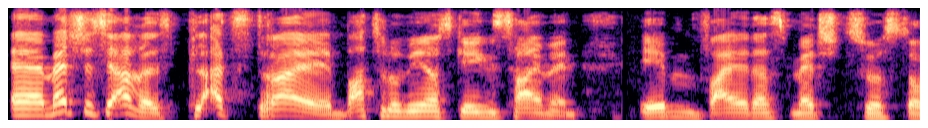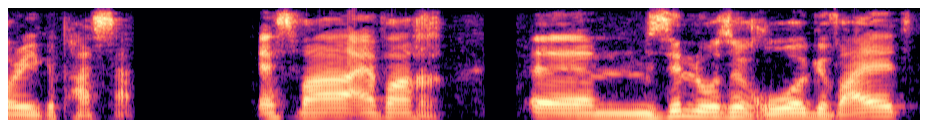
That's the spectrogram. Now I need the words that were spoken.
Äh, Match des Jahres, Platz 3, Bartholomeus gegen Simon. Eben weil das Match zur Story gepasst hat. Es war einfach ähm, sinnlose, rohe Gewalt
